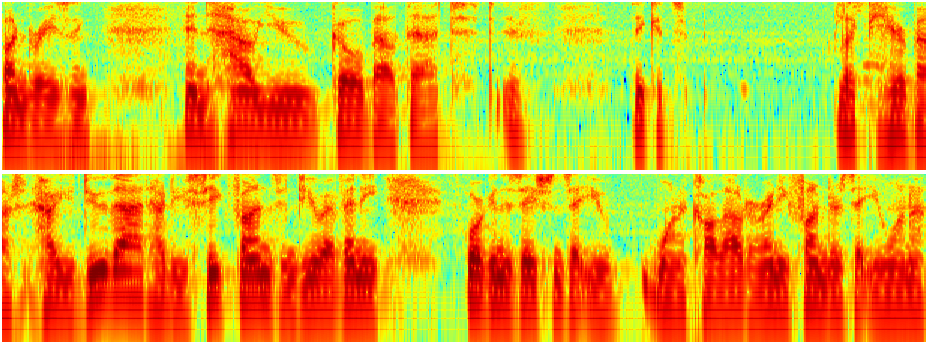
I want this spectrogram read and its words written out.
fundraising and how you go about that. If, I think it's, like to hear about how you do that, how do you seek funds, and do you have any organizations that you wanna call out, or any funders that you wanna,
